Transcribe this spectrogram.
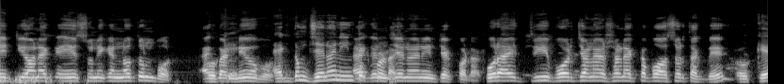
এইটি অনেক এই সুনিকের নতুন বোর্ড একবার. নিউ একদম genuine Intech product genuine Intech product পুরাই থ্রি ফোর জেনারেশন একটা প্রসেসর থাকবে। ওকে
